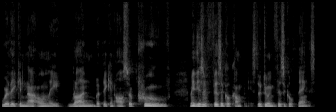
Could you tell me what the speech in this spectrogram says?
where they can not only run, but they can also prove. I mean, these are physical companies. They're doing physical things.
